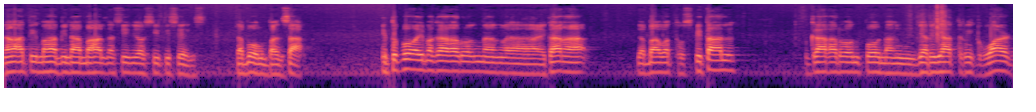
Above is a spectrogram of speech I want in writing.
ng ating mga minamahal na senior citizens sa buong bansa. Ito po ay magkakaroon ng uh, ika nga sa bawat hospital, magkakaroon po ng geriatric ward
